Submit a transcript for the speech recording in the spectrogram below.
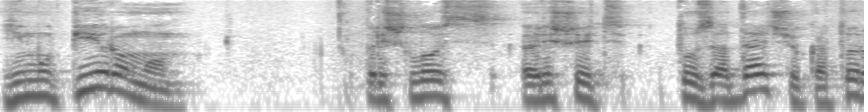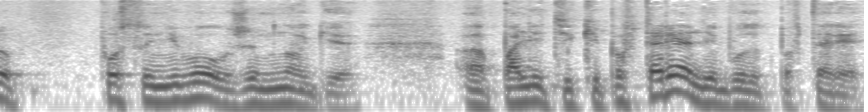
Ему первому пришлось решить ту задачу, которую после него уже многие Э, политики повторяли и будут повторять,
